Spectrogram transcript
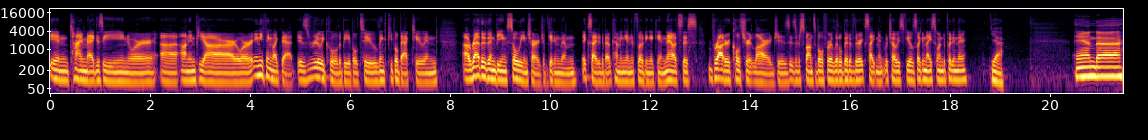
in Time Magazine or uh, on NPR or anything like that, is really cool to be able to link people back to and uh, rather than being solely in charge of getting them excited about coming in and floating again. Now it's this broader culture at large is is responsible for a little bit of their excitement, which always feels like a nice one to put in there. Yeah. And uh,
